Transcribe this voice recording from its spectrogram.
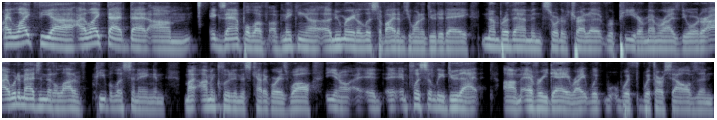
I like the uh, I like that that um, example of of making a, enumerate a list of items you want to do today, number them, and sort of try to repeat or memorize the order. I would imagine that a lot of people listening, and my, I'm included in this category as well, you know, it, it implicitly do that um, every day, right? With with with ourselves and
